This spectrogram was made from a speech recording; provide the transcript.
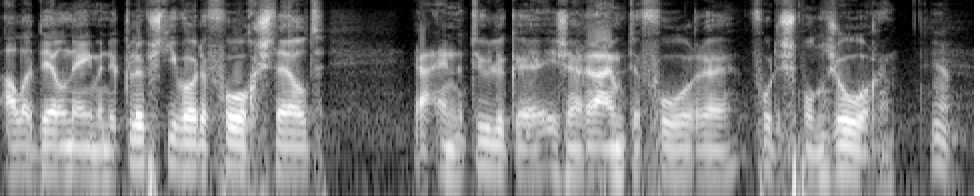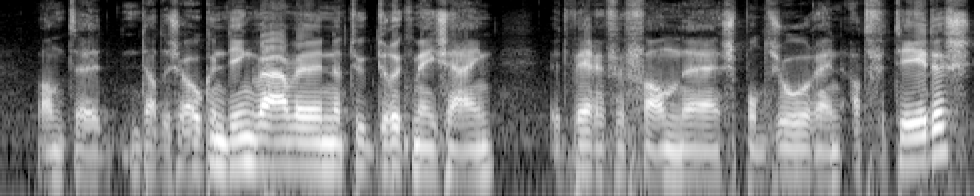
alle deelnemende clubs die worden voorgesteld. Ja, en natuurlijk is er ruimte voor, voor de sponsoren. Ja. Want eh, dat is ook een ding waar we natuurlijk druk mee zijn. Het werven van eh, sponsoren en adverteerders.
